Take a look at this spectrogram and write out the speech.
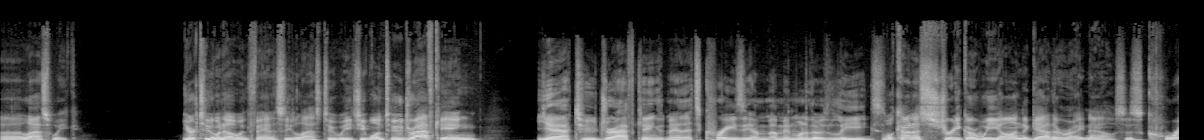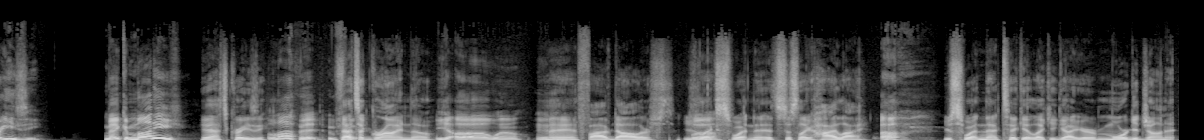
uh, last week. You're 2 0 in fantasy the last two weeks. You won two DraftKings. Yeah, two DraftKings, man. That's crazy. I'm I'm in one of those leagues. What kind of streak are we on together right now? This is crazy. Making money. Yeah, it's crazy. Love it. That's a grind though. Yeah. Oh, well. Yeah. Man, five dollars. You're Well. like sweating it. It's just like highlight. Oh. You're sweating that ticket like you got your mortgage on it.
